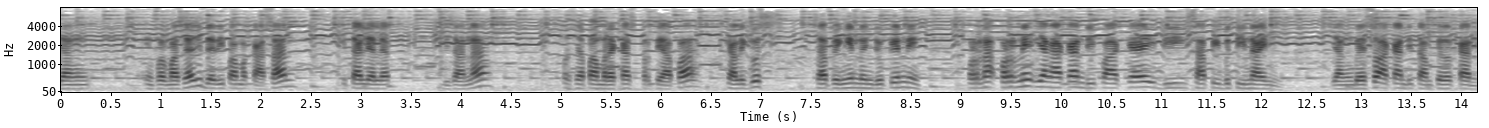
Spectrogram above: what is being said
yang informasinya sih dari Pamekasan kita lihat-lihat di sana persiapan mereka seperti apa. Sekaligus saya ingin nunjukin nih pernak-pernik yang akan dipakai di sapi betina ini yang besok akan ditampilkan.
